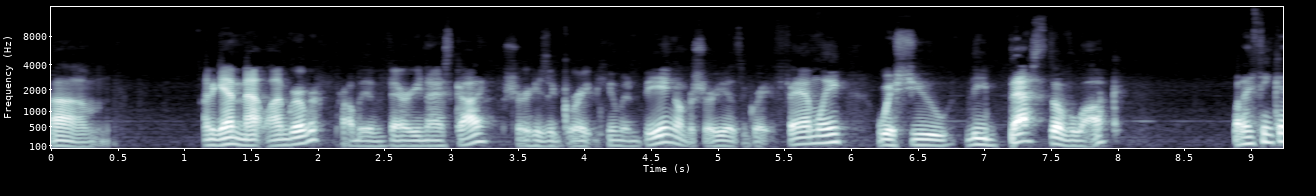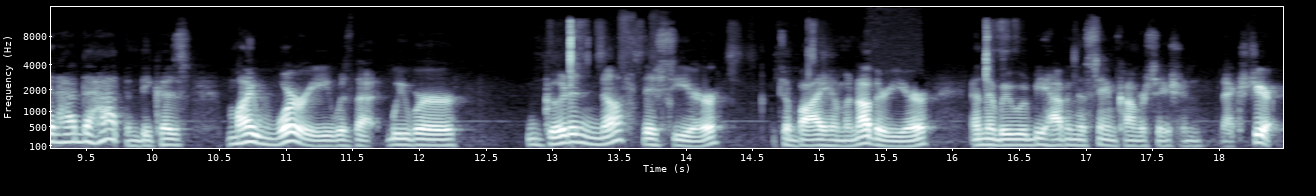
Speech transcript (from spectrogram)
Um, and again, Matt Limegrover, probably a very nice guy. I'm sure he's a great human being. I'm sure he has a great family. Wish you the best of luck. But I think it had to happen because my worry was that we were good enough this year to buy him another year, and then we would be having the same conversation next year.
